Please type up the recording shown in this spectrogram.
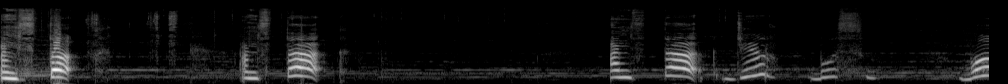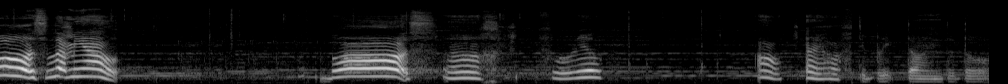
I'm stuck. I'm stuck. I'm stuck, dude. Boss. Boss, let me out. Boss. Ugh, for real. Oh, I have to break down the door.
